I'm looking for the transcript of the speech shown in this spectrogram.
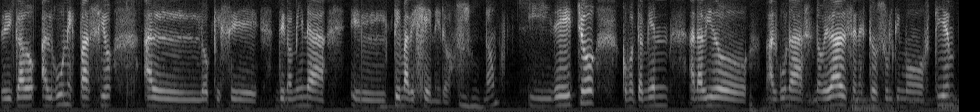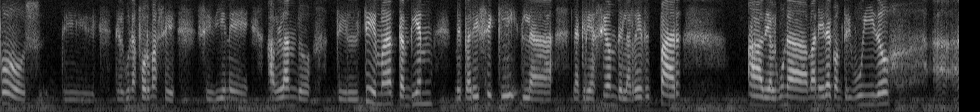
dedicado algún espacio a lo que se denomina el tema de género, ¿no? Y de hecho, como también han habido algunas novedades en estos últimos tiempos, de, alguna forma se, se viene hablando del tema, también me parece que la, creación de la red PAR ha de alguna manera contribuido a,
